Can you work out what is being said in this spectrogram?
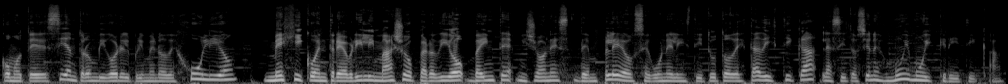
Como te decía, entró en vigor el primero de julio. México entre abril y mayo perdió 20 millones de empleos, según el Instituto de Estadística. La situación es muy, muy crítica.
